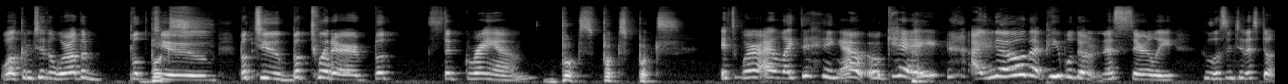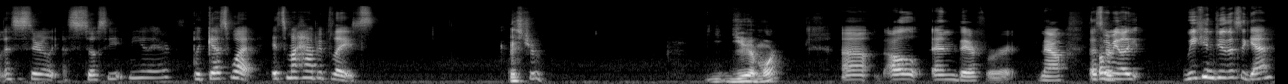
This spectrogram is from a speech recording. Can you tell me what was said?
welcome to the world of booktube booktube book twitter bookstagram Books, books, books. it's where I like to hang out, okay? I know that people don't necessarily, who listen to this, don't necessarily associate me there, but guess what? It's my happy place. It's true. You have more? Uh, I'll end there for now. That's what I mean. Like, we can do this again,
